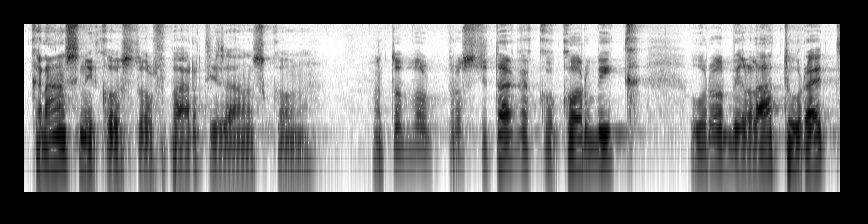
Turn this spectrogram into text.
krásny kostol v Partizánskom. A to bol proste tak, ako Korbík urobil Laturet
